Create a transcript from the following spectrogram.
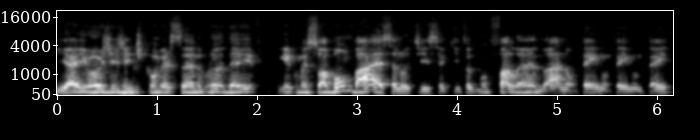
e aí hoje a gente conversando, Bruno, daí, porque começou a bombar essa notícia aqui, todo mundo falando, ah, não tem, não tem, não tem.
